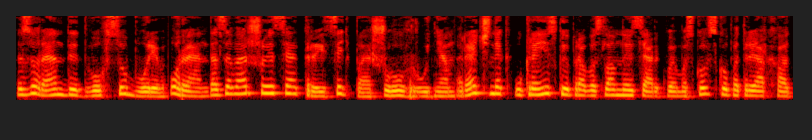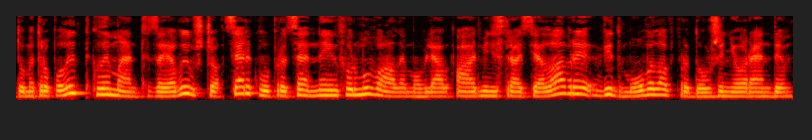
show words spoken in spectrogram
з оренди двох соборів. Оренда завершується 31 грудня. Речник Української Української православної церкви Московського патріархату митрополит Климент заявив, що церкву про це не інформували, мовляв, а адміністрація лаври відмовила в продовженні оренди.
